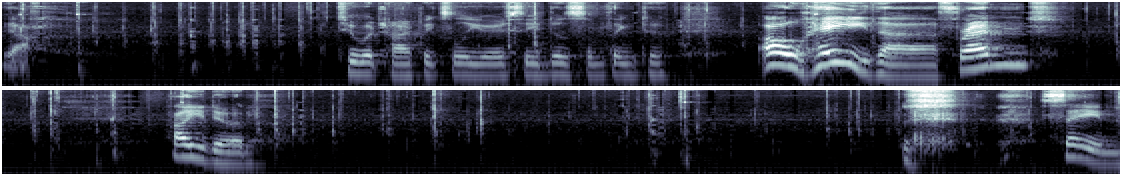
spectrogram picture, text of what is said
Yeah. Much Hypixel UHC does something to... Oh, hey there, friend! How you doing? Same.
